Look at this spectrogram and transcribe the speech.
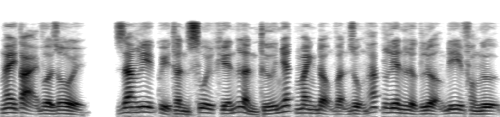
Ngay tại vừa rồi, Giang Ly quỷ thần xui khiến lần thứ nhất manh động vận dụng hắc liên lực lượng đi phòng ngự.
